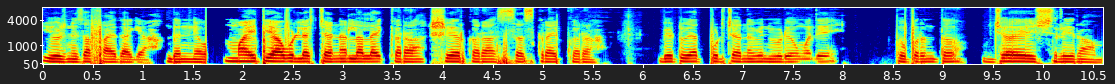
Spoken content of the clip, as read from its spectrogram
योजनेचा फायदा घ्या. धन्यवाद. माहिती आवडल्यास चॅनलला लाईक करा शेअर करा सबस्क्राईब करा. भेटूयात पुढच्या नवीन व्हिडिओमध्ये. तोपर्यंत जय श्रीराम.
